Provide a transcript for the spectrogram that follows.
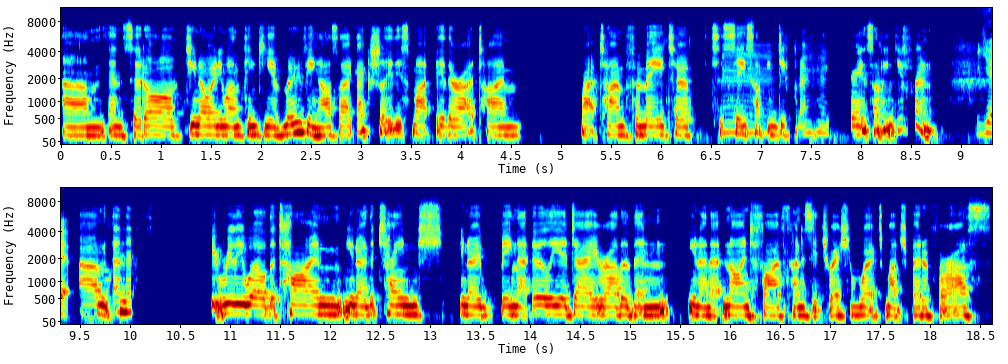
um, and said oh do you know anyone thinking of moving i was like actually this might be the right time right time for me to to mm. see something different mm-hmm. experience something different yeah um, and then it really well the time you know the change you know being that earlier day rather than you know that nine to five kind of situation worked much better for us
